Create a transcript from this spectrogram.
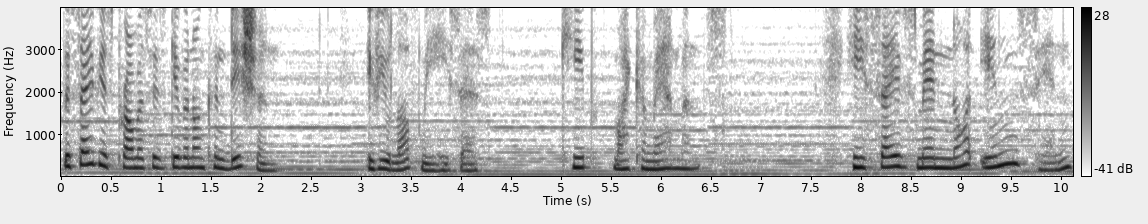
The Saviour's promise is given on condition. If you love me, he says, keep my commandments. He saves men not in sin,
